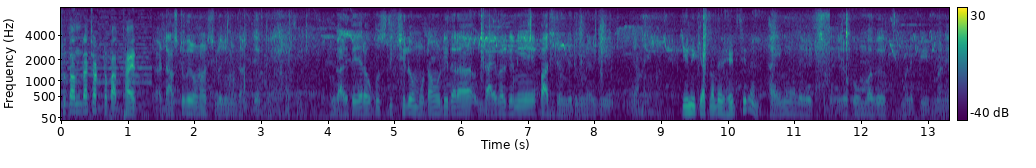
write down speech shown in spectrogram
সুতন্দ্রা চট্টোপাধ্যায়ের। ডান্স ওনার ছিল যিনি গেছে গাড়িতে যারা উপস্থিত ছিল মোটামুটি তারা ড্রাইভারকে নিয়ে পাঁচজন যেটুকুনি আর কি জানাই ইনি কি আপনাদের হেড ছিলেন? হ্যাঁ ইনি আমাদের হেড ছিল এরকমভাবে মানে মানে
